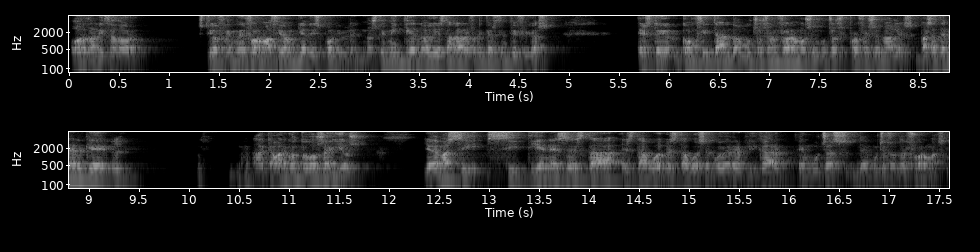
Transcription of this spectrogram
organizador Estoy ofreciendo información ya disponible, no estoy mintiendo, ahí están las referencias científicas. Estoy concitando a muchos enfermos y muchos profesionales. Vas a tener que acabar con todos ellos. Y además, si, si tienes esta, esta web, esta web se puede replicar en muchas, de muchas otras formas.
